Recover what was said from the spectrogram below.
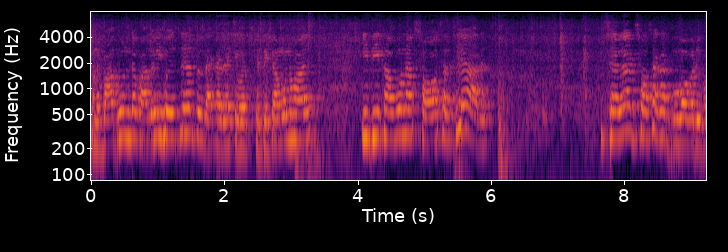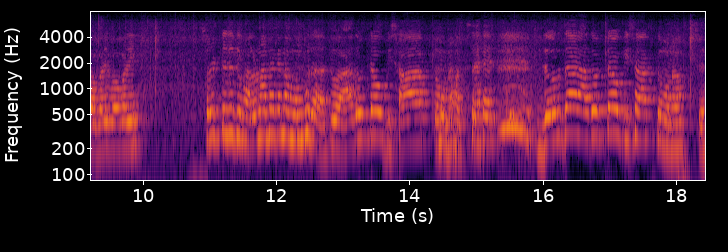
মানে বাঁধনটা ভালোই হয়েছে, তো দেখা যাক এবার খেতে কেমন হয়। কি দিয়ে খাব না সস আছে, আর স্যালাড শশা কাটবো, বাবারে বাবারে বাবারে। শরীরটা যদি ভালো না থাকে না বন্ধুরা, তো আদরটাও বিষাক্ত মনে হচ্ছে। জোরদার আদরটাও বিষাক্ত মনে হচ্ছে।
